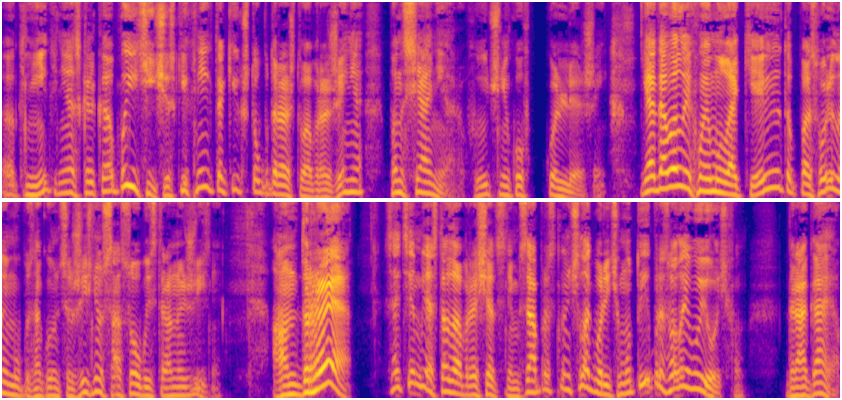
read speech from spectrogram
э, книг, несколько поэтических книг, таких, что будоражит воображение пансионеров и учеников колледжей. Я давала их моему лакею, это позволило ему познакомиться с жизнью с особой стороной жизни. «Андре!» Затем я стала обращаться с ним запросто, начала говорить ему «ты» и прозвала его Иосифом. Дорогая,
